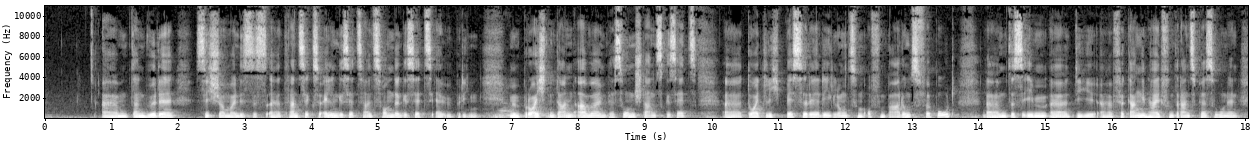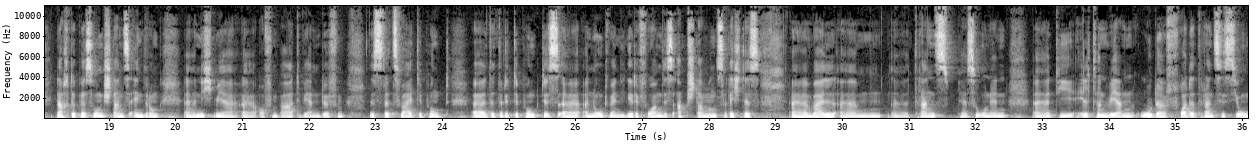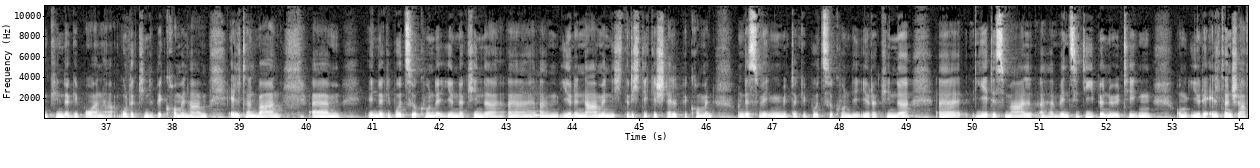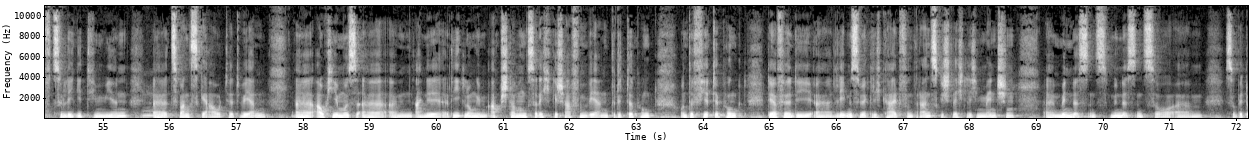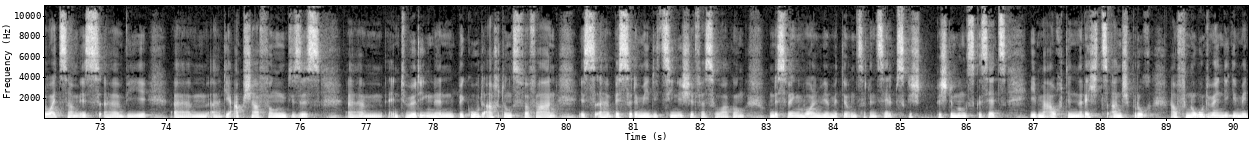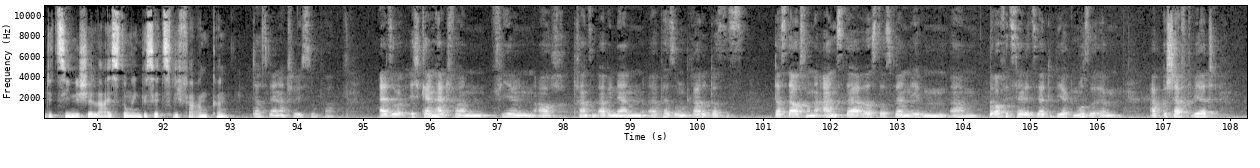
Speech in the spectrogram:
ähm, dann würde sich schon mal dieses äh, transsexuellen Gesetz als Sondergesetz erübrigen. Ja. Wir bräuchten dann aber im Personenstandsgesetz äh, deutlich bessere Regelungen zum Offenbarungsverbot, mhm. ähm, dass eben äh, die äh, Vergangenheit von Transpersonen nach der Personenstandsänderung äh, nicht mehr äh, offenbart werden dürfen. Das ist der zweite Punkt. der dritte Punkt ist eine notwendige Reform des Abstammungsrechts, weil ähm, äh, Transpersonen, äh, die Eltern werden oder vor der Transition Kinder geboren haben oder Kinder bekommen haben, Eltern waren, ähm, in der Geburtsurkunde ihrer Kinder ähm, ihren Namen nicht richtig gestellt bekommen und deswegen mit der Geburtsurkunde ihrer Kinder äh, jedes Mal, wenn sie die benötigen, um ihre Elternschaft zu legitimieren, äh, zwangsgeoutet werden. Auch hier muss äh, ähm, eine Regelung im Abstammungsrecht geschaffen werden. Dritter Punkt. Und der vierte Punkt, der für die Lebenswirklichkeit von transgeschlechtlichen Menschen mindestens, mindestens so ähm, so bedeutsam ist äh, wie ähm, äh, die Abschaffung dieses ähm, entwürdigenden Begutachtungsverfahren, ist äh, bessere medizinische Versorgung. Und deswegen wollen wir mit unserem Selbstbestimmungsgesetz eben auch den Rechtsanspruch auf notwendige medizinische Leistungen gesetzlich verankern. Das wäre natürlich super. Also ich kenne halt von vielen auch trans- und abinären äh, Personen gerade, dass es dass da auch so eine Angst da ist, dass wenn eben ähm, offiziell jetzt ja die Diagnose ähm, abgeschafft wird,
